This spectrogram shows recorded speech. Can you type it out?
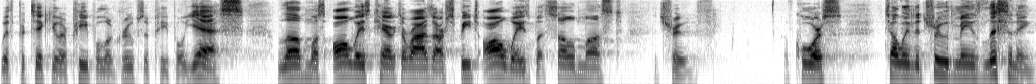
with particular people or groups of people. Yes, love must always characterize our speech, always, but so must the truth. Of course, telling the truth means listening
